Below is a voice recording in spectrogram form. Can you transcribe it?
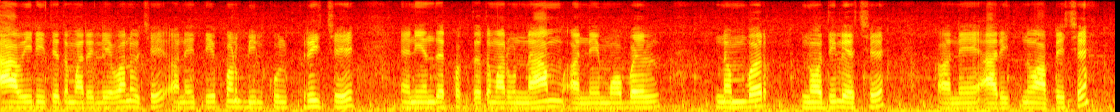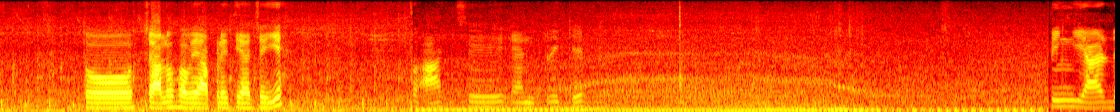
આવી રીતે તમારે લેવાનો છે અને તે પણ બિલકુલ ફ્રી છે. એની અંદર ફક્ત તમારું નામ અને મોબાઈલ નંબર નોંધી લે છે અને આ રીતનું આપે છે. તો ચાલો હવે આપણે ત્યાં જઈએ. આ છે એન્ટ્રી ગેટ. શોપિંગ યાર્ડ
